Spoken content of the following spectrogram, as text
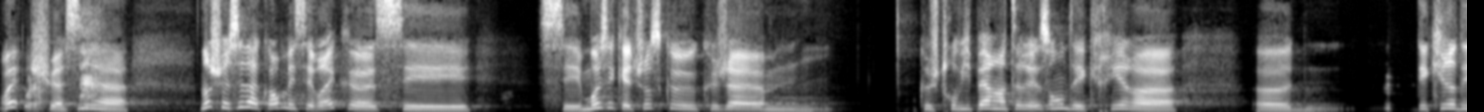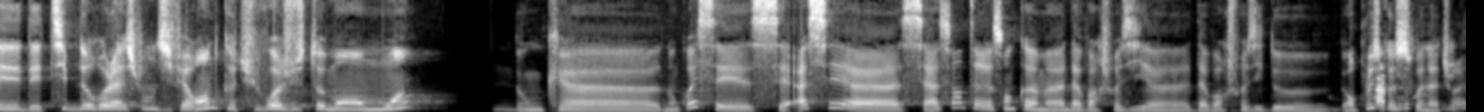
Ouais, je suis assez. Euh, non, je suis assez d'accord, mais c'est vrai que c'est. c'est Moi, c'est quelque chose que, que, que je trouve hyper intéressant d'écrire. Euh, euh, d'écrire des, des, types de relations différentes que tu vois justement moins. Donc, donc ouais, c'est, c'est assez, c'est assez intéressant comme d'avoir choisi, d'avoir choisi de, en plus que ce soit naturel.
